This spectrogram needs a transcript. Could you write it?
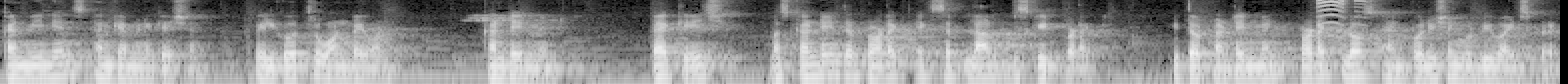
convenience, and communication. We'll go through one by one. Containment Package must contain the product except large discrete product. Without containment, product loss and pollution would be widespread.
